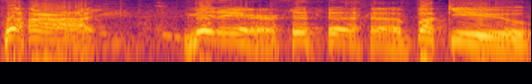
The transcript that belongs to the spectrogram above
Ha ha! Midair! Fuck you!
